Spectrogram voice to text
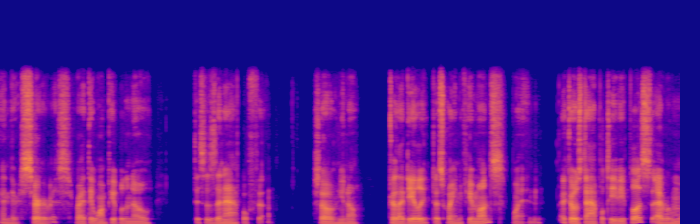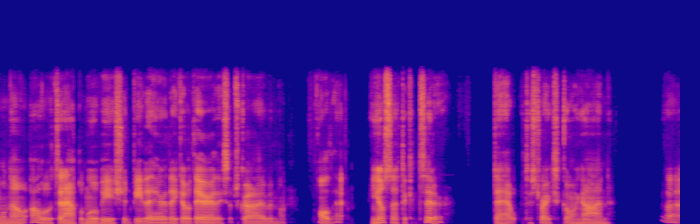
and their service, right? They want people to know this is an Apple film. So, you know, because ideally, this way in a few months, when it goes to Apple TV Plus, everyone will know, oh, it's an Apple movie, it should be there. They go there, they subscribe, and all that. And you also have to consider that with the strikes going on, uh,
